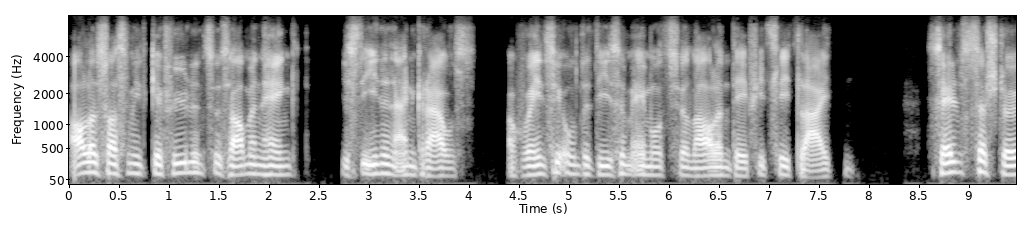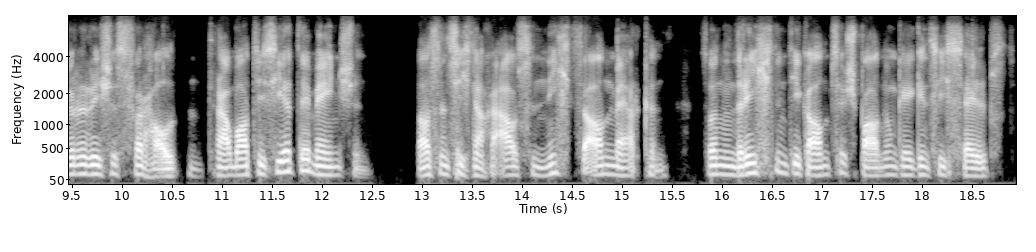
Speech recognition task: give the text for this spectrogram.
Alles, was mit Gefühlen zusammenhängt, ist ihnen ein Graus, auch wenn sie unter diesem emotionalen Defizit leiden. Selbstzerstörerisches Verhalten. Traumatisierte Menschen lassen sich nach außen nichts anmerken, sondern richten die ganze Spannung gegen sich selbst.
